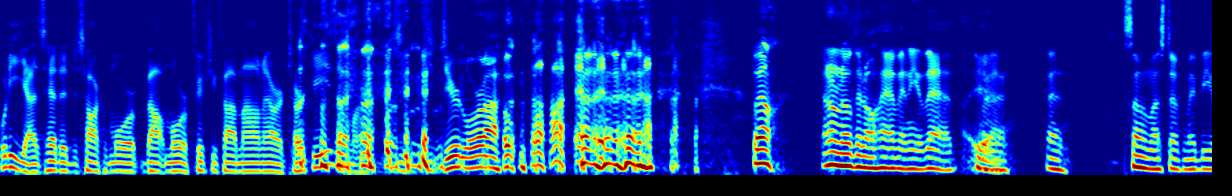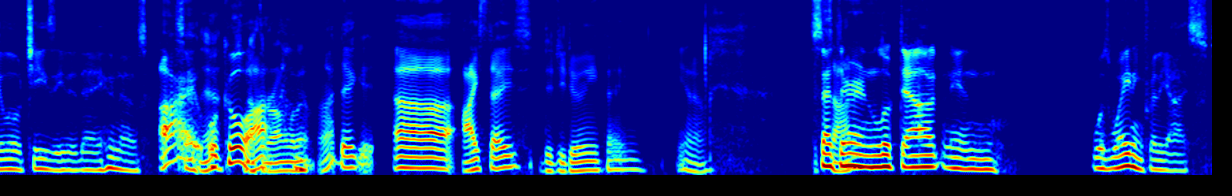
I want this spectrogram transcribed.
what are you guys headed to talk more about more 55 mile an hour turkeys? I'm like, dear Lord, I hope not. well, I don't know that I'll have any of that. Yeah. uh, uh, some of my stuff may be a little cheesy today. Who knows? All right. Yeah, well, cool. nothing I, wrong with it. I dig it. Uh, ice days. Did you do anything? You know. Sat Exciting. there and looked out and was waiting for the ice.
